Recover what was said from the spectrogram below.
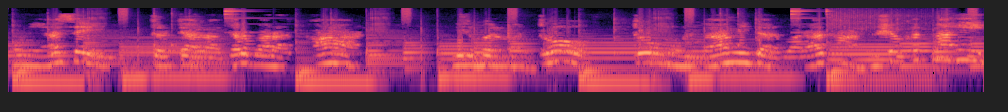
कोणी असेल तर त्याला दरबारात आण. बिरबल म्हणतो तो मुलगा मी दरबारात आणू शकत नाही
